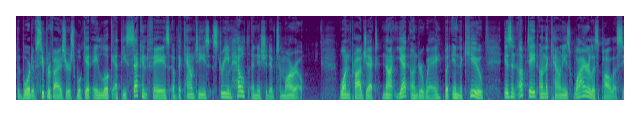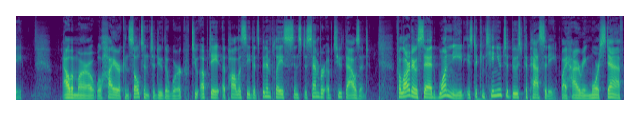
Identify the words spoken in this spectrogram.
The Board of Supervisors will get a look at the second phase of the county's Stream Health Initiative tomorrow. One project not yet underway, but in the queue, is an update on the county's wireless policy. Albemarle will hire a consultant to do the work to update a policy that's been in place since December of 2000. Filardo said one need is to continue to boost capacity by hiring more staff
